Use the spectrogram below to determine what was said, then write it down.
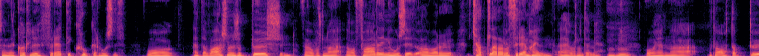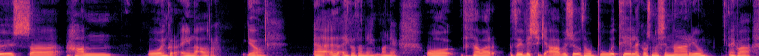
sem þeir kölluðu Freddy Krueger húsið. Og þetta var svona eins og bösun. Það var, svona, það var farið inn í húsið og það voru kjallarar á þrejum hæðum eða eitthvað svona dæmi. Mm og hérna það átt að bösa hann og einhver eina aðra. Já, eða, eitthvað þannig man ég. Og það var, þau vissu ekki af þessu og það var búið til eitthvað svona scenario eitthvað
